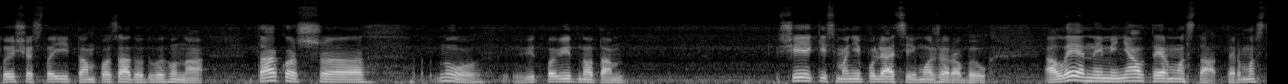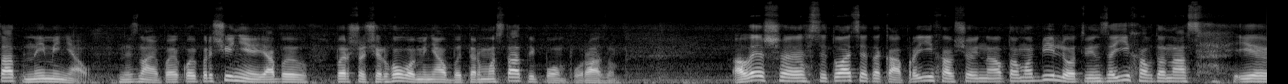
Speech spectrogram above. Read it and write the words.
той, що стоїть там позаду двигуна. Також, ну, відповідно, там ще якісь маніпуляції може робив. Але не міняв термостат. Термостат не міняв. Не знаю по якій причині. Я би першочергово міняв би термостат і помпу разом. Але ж е, ситуація така: приїхав щойно автомобіль, от він заїхав до нас і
